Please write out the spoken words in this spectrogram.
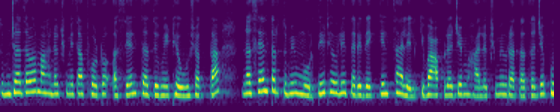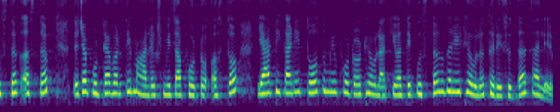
तुमच्याजवळ महालक्ष्मीचा फोटो असेल तर तुम्ही ठेवू शकता. नसेल तर तुम्ही मूर्ती ठेवली तरी देखील चालेल. किंवा आपलं जे महालक्ष्मी व्रताचं जे पुस्तक असतं त्याच्या पुट्ट्यावरती महालक्ष्मीचा फोटो असतो. या ठिकाणी तो तुम्ही फोटो ठेवला किंवा ते पुस्तक जरी ठेवलं तरीसुद्धा चालेल.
